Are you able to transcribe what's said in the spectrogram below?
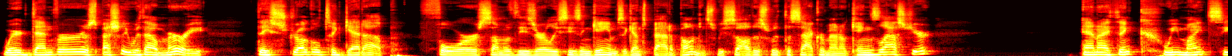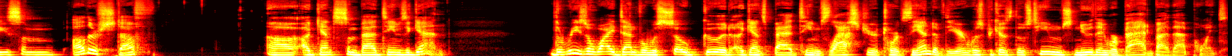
where Denver, especially without Murray, they struggle to get up for some of these early season games against bad opponents. We saw this with the Sacramento Kings last year. And I think we might see some other stuff uh, against some bad teams again. The reason why Denver was so good against bad teams last year towards the end of the year was because those teams knew they were bad by that point.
